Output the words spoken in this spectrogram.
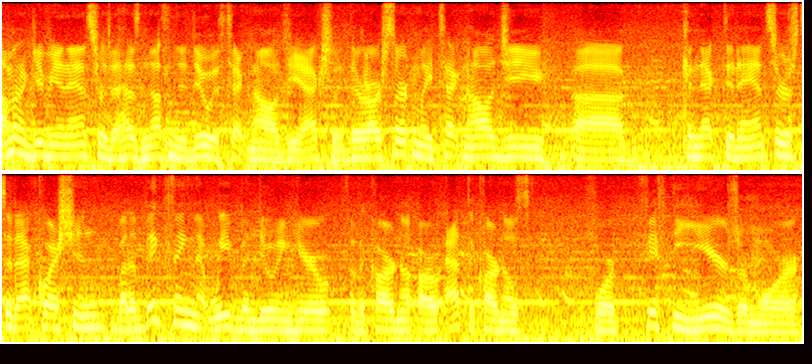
I'm going to give you an answer that has nothing to do with technology, actually. There are certainly technology uh, connected answers to that question, but a big thing that we've been doing here for the Cardinal or at the Cardinals for 50 years or more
